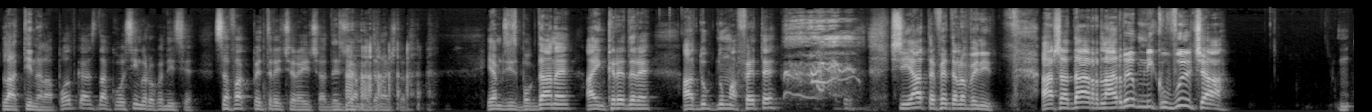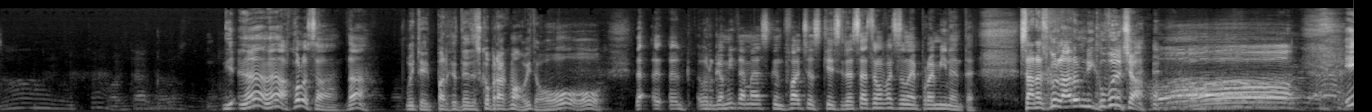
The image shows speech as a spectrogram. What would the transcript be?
la tine la podcast, dar cu o singură condiție. Să fac petrecere aici de ziua mea de naștere. I-am zis, Bogdane, ai încredere, aduc numai fete și iată, fetele au venit. Așadar, la Râmnicu Vâlcea, Da, da, acolo s-a, da. Uite, parcă te descoperi acum. Uite, oh, oh, oh. Da, uh, uh, rugămintea mea când faceți chestiile astea, să nu faceți mai proeminente. S-a născut la Râmnicu Vâlcea. Oh!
